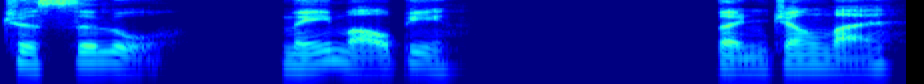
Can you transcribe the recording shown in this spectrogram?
这思路没毛病。本章完。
